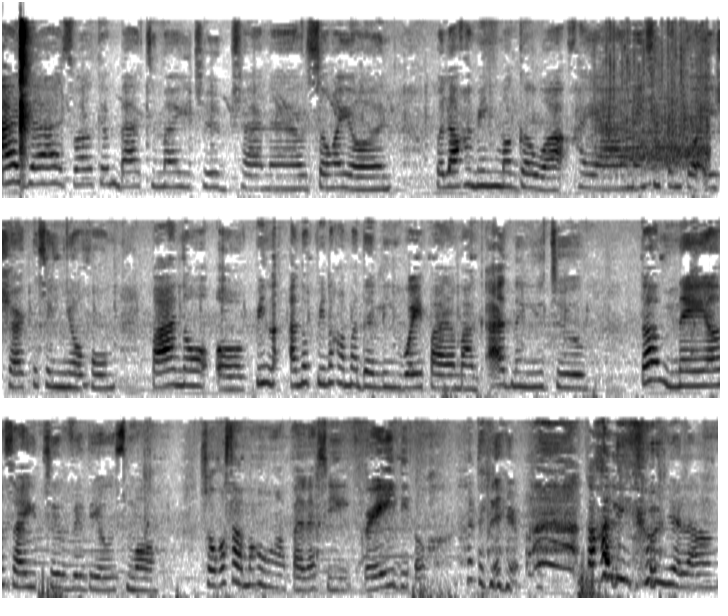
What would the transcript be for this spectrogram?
Hi guys! Welcome back to my YouTube channel. So ngayon, wala kaming magawa kaya naisipan ko i-share ko sa inyo kung paano o pin ano pinakamadaling way para mag-add ng YouTube thumbnail sa YouTube videos mo. So kasama ko nga pala si Gray dito. Tingnan niyo. Kakaligo niya lang.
